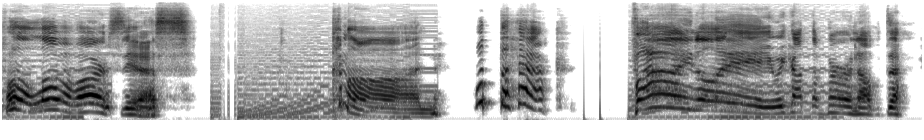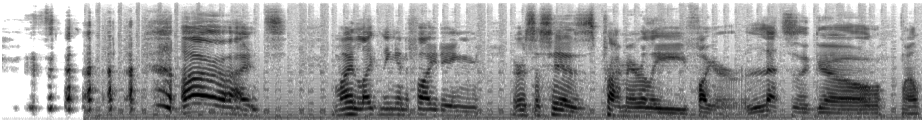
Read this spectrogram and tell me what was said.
For the love of Arceus! Come on! What the heck? Finally! We got the burn up done! Alright! My lightning and fighting versus his primarily fire. Let's go. Well,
